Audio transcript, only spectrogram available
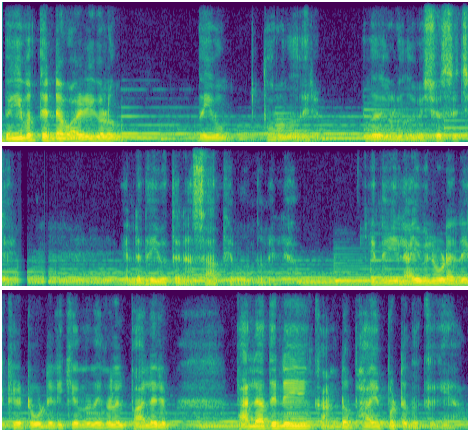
ദൈവത്തിന്റെ വഴികളും ദൈവം തുറന്നു തരും എന്ന് നിങ്ങളൊന്ന് വിശ്വസിച്ച് എന്റെ ദൈവത്തിന് അസാധ്യമൊന്നുമില്ല. ഇന്ന് ഈ ലൈവിലൂടെ എന്നെ കേട്ടുകൊണ്ടിരിക്കുന്ന നിങ്ങളിൽ പലരും പലതിനെയും കണ്ട് ഭയപ്പെട്ട് നിൽക്കുകയാണ്.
